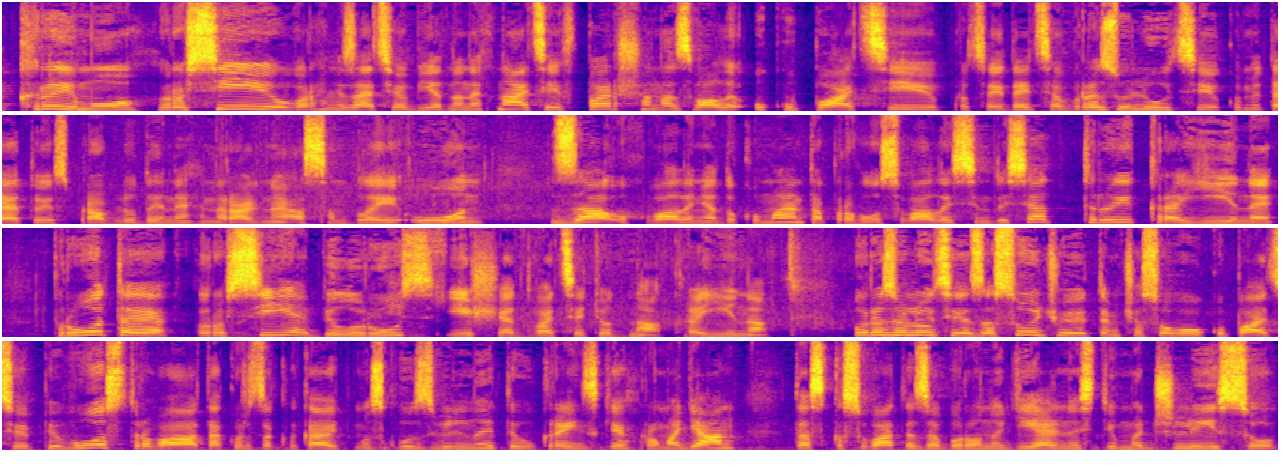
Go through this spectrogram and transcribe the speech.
Криму Росією в Організації Об'єднаних Націй вперше назвали окупацією. Про це йдеться в резолюції комітету із прав людини Генеральної асамблеї ООН. За ухвалення документа проголосували 73 країни проти Росія, Білорусь і ще 21 країна. У резолюції засуджують тимчасову окупацію півострова, а також закликають Москву звільнити українських громадян та скасувати заборону діяльності меджлісу.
